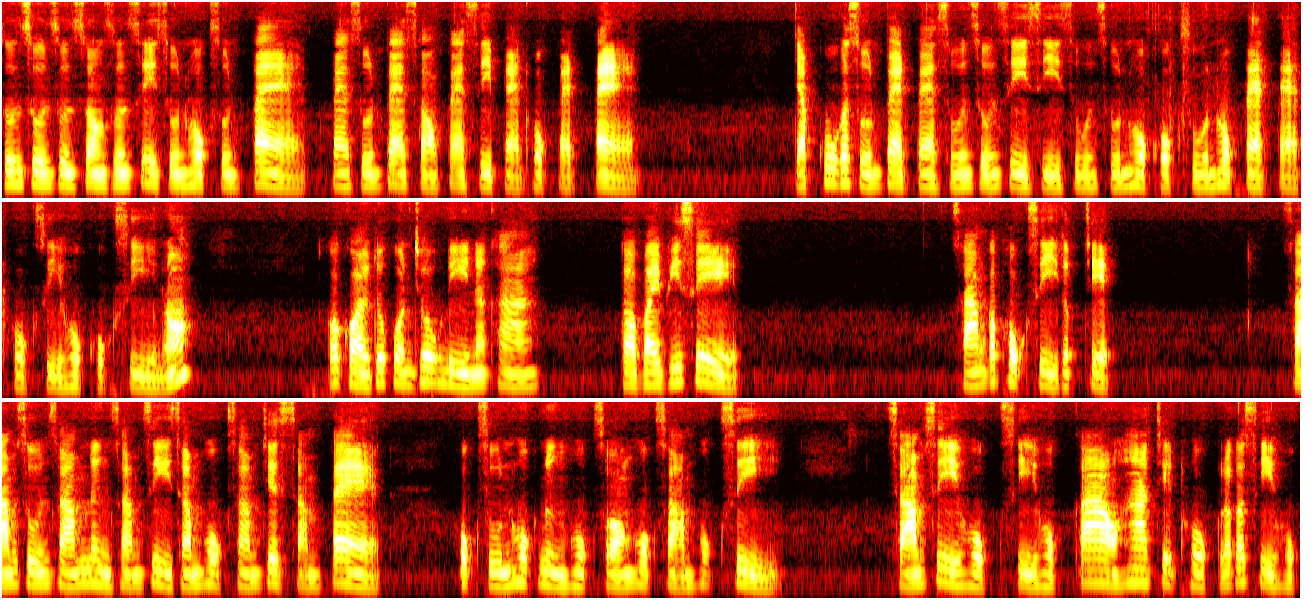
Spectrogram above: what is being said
ศูนย์ศูนย์ศูนย์สองศูนย์สี่ศูนย์หกศูนย์แปดแปดศูนย์แปดสองแปดสี่แปดหกแปดแปด จับคู่ก็ศูนย์แปดแปดศูนย์ศูนย์สี่สี่ศูนย์ศูนย์หกหกศูนย์หกแปดแปดหกสี่หกหกสี่เนาะก็ขอให้ทุกคนโชคดีนะคะ ต่อไปพิเศษสามกับหกสี่กับเจ็ดสามศูนย์สามหนึ่งสามสี่สามหกสามเจ็ดสามแปดหกศูนย์หกหนึ่งหกสองหกสามหกสี่สามสี่หกสี่หกเก้าห้าเจ็ดหกแล้วก็สี่หก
